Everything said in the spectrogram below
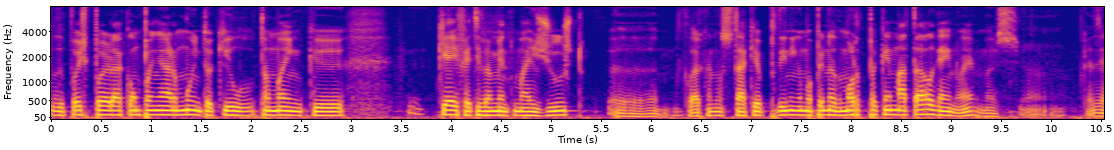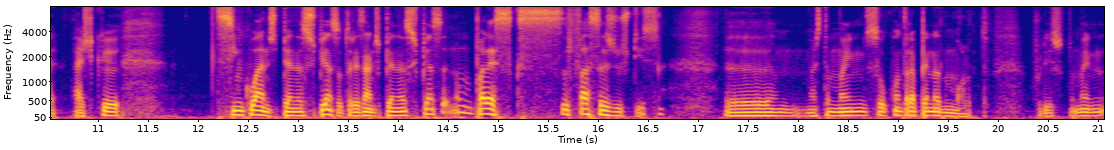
depois para acompanhar muito aquilo também que, que é efetivamente mais justo Uh, claro que não se está aqui a pedir nenhuma pena de morte para quem mata alguém, não é? Mas, uh, quer dizer, acho que 5 anos de pena suspensa ou 3 anos de pena suspensa não me parece que se faça justiça. Uh, mas também sou contra a pena de morte. Por isso também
